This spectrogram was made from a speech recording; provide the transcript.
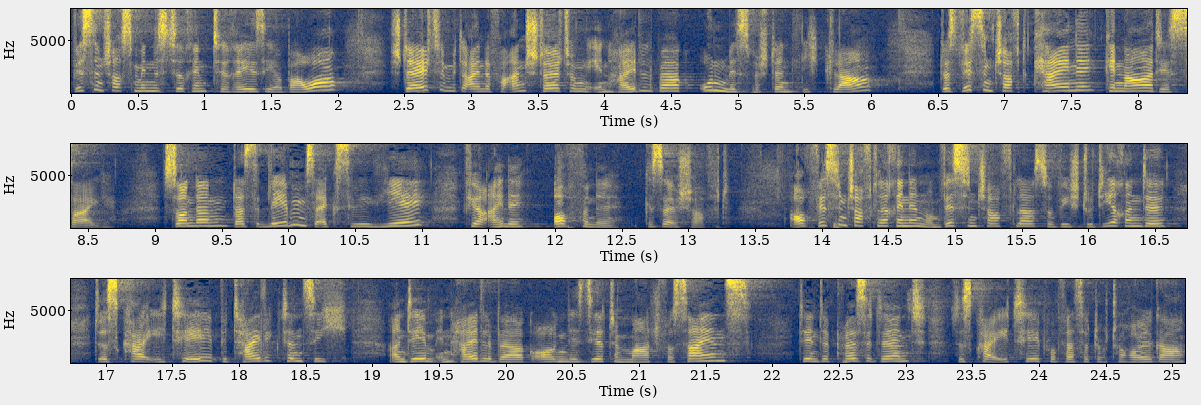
Wissenschaftsministerin Theresia Bauer stellte mit einer Veranstaltung in Heidelberg unmissverständlich klar, dass Wissenschaft keine Gnade sei, sondern das Lebensexilier für eine offene Gesellschaft. Auch Wissenschaftlerinnen und Wissenschaftler sowie Studierende des KIT beteiligten sich an dem in Heidelberg organisierten March for Science, den der Präsident des KIT, Professor Dr. Holger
